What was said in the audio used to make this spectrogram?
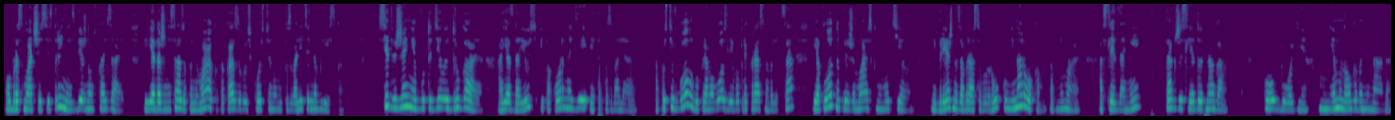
Образ младшей сестры неизбежно ускользает, и я даже не сразу понимаю, как оказываюсь к Остину непозволительно близко. Все движения будто делает другая, а я сдаюсь и покорно ей это позволяю. Опустив голову прямо возле его прекрасного лица, я плотно прижимаюсь к нему телом, небрежно забрасываю руку, ненароком обнимая, а вслед за ней также следует нога. О боги, мне многого не надо.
